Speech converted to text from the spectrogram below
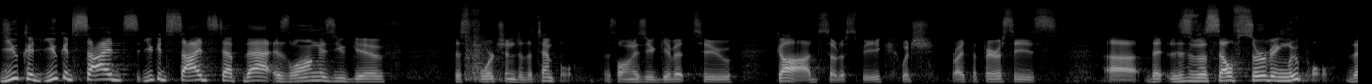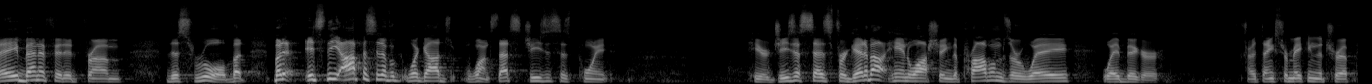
You could, you could, side, you could sidestep that as long as you give this fortune to the temple, as long as you give it to God, so to speak, which, right, the Pharisees, uh, this is a self serving loophole. They benefited from this rule. But, but it's the opposite of what God wants. That's Jesus' point here. Jesus says, forget about hand washing. The problems are way, way bigger. All right, thanks for making the trip,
